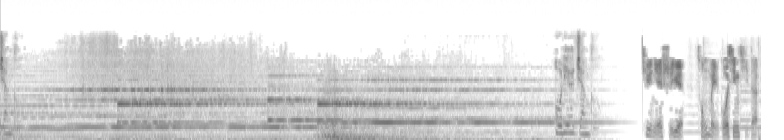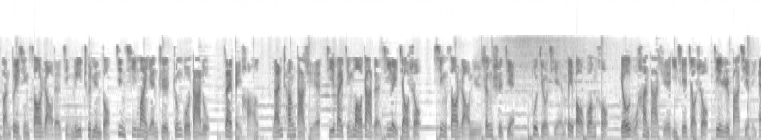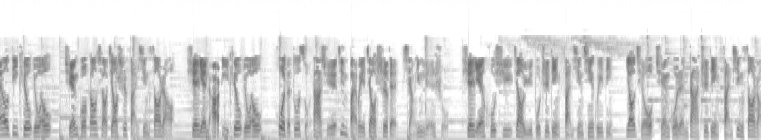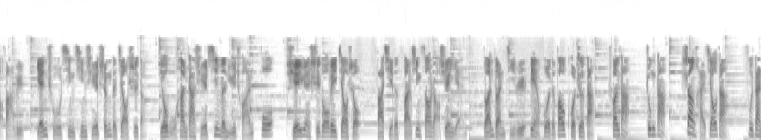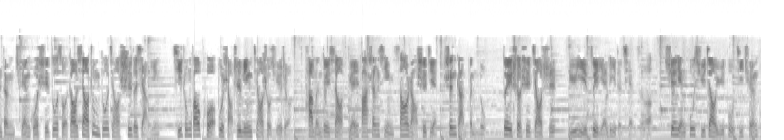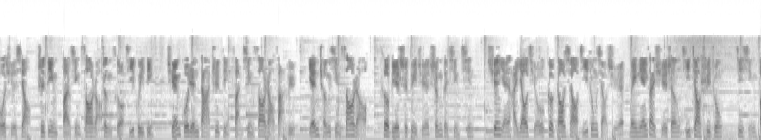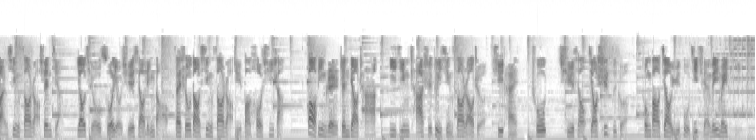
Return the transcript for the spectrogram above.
Jungle. Audio Jungle. 去年十月，从美国兴起的反对性骚扰的紧密车运动，近期蔓延至中国大陆。在北航、南昌大学及外经贸大的几位教授性骚扰女生事件，不久前被曝光后，由武汉大学一些教授近日发起的 LDQUO 全国高校教师反性骚扰宣言 RDQUO，获得多所大学近百位教师的响应联署。宣言呼吁教育部制定反性侵规定，要求全国人大制定反性骚扰法律，严处性侵学生的教师等。由武汉大学新闻与传播学院十多位教授发起的反性骚扰宣言，短短几日便获得包括浙大、川大、中大、上海交大、复旦等全国十多所高校众多教师的响应。其中包括不少知名教授学者，他们对校园发生性骚扰事件深感愤怒，对涉事教师予以最严厉的谴责。宣言呼吁教育部及全国学校制定反性骚扰政策及规定，全国人大制定反性骚扰法律，严惩性骚扰，特别是对学生的性侵。宣言还要求各高校及中小学每年在学生及教师中进行反性骚扰宣讲。要求所有学校领导在收到性骚扰举报后需上报并认真调查，一经查实对性骚扰者，需开除、取消教师资格，通报教育部及权威媒体。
